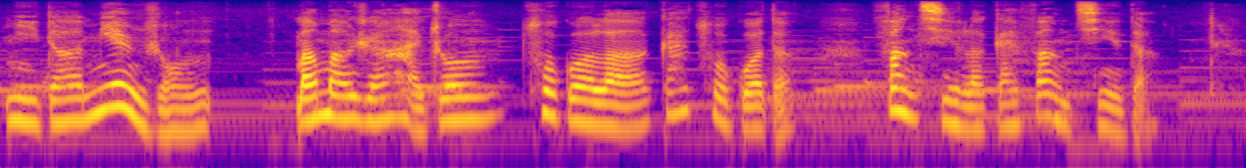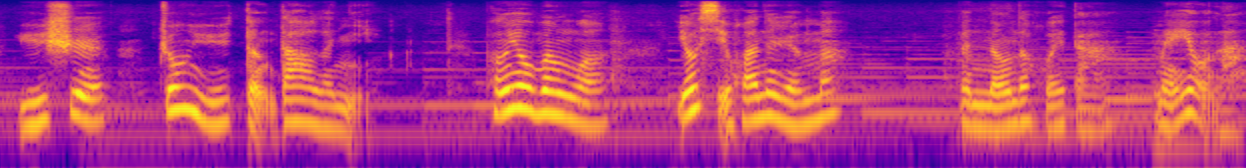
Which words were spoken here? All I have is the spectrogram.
你的面容茫茫人海中错过了该错过的放弃了该放弃的于是终于等到了你。朋友问我有喜欢的人吗？本能的回答没有啦。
